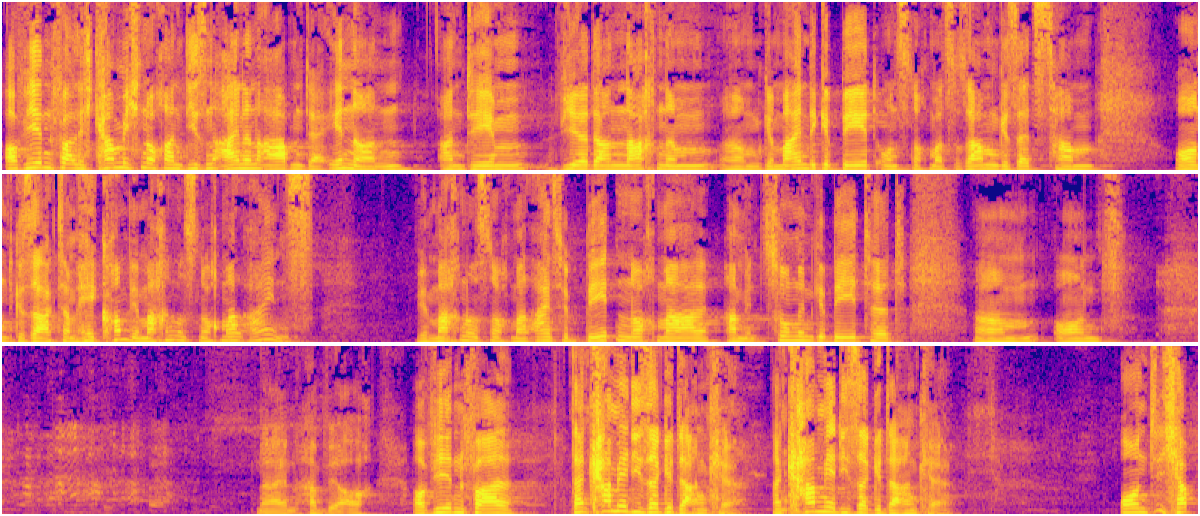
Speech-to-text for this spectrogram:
Auf jeden Fall, ich kann mich noch an diesen einen Abend erinnern, an dem wir dann nach einem ähm, Gemeindegebet uns nochmal zusammengesetzt haben und gesagt haben, hey komm, wir machen uns nochmal eins. Wir machen uns nochmal eins, wir beten nochmal, haben in Zungen gebetet ähm, und Nein, haben wir auch. Auf jeden Fall, dann kam mir dieser Gedanke. Dann kam mir dieser Gedanke. Und ich habe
